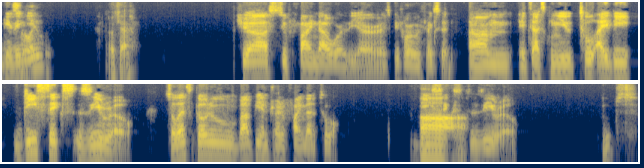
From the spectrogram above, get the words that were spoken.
giving So, you. Okay. just to find out where the error is before we fix it. Um it's asking you tool id d60 so let's go to vapi and try to find that tool. Ah. d60 Oops.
